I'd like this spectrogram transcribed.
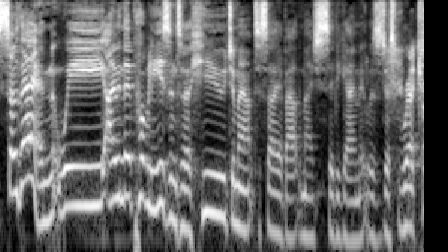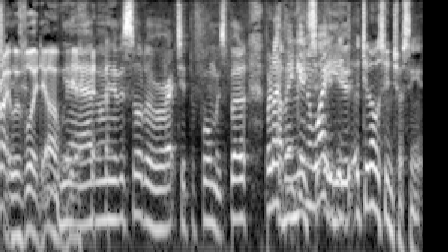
So then we, I mean, there probably isn't a huge amount to say about the Manchester City game. It was just wretched. try to avoid it, aren't we? Yeah, I mean, it was sort of a wretched performance, but but I, I think mean, in a way, it- you, it- do you know what's interesting?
